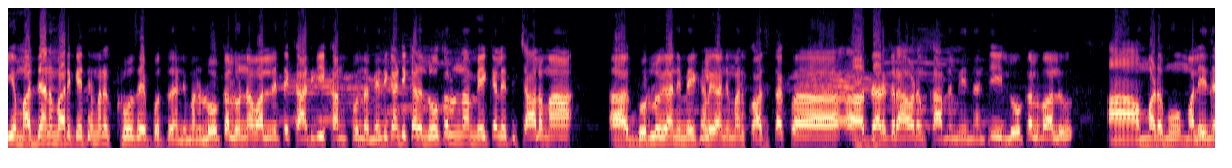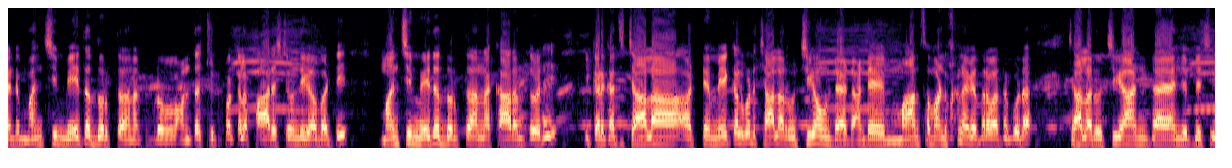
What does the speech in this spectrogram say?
ఇక మధ్యాహ్నం వరకు అయితే మనకు క్లోజ్ అయిపోతుందండి. మన లోకల్ ఉన్న వాళ్ళని అయితే కాడికి కనుక్కుందాం. ఎందుకంటే ఇక్కడ లోకల్ ఉన్న మేకలు అయితే చాలా మా గొర్రెలు కానీ మేకలు కానీ మనకు అతి తక్కువ ధరకు రావడం కారణం ఏంటంటే ఈ లోకల్ వాళ్ళు అమ్మడము మళ్ళీ ఏంటంటే మంచి మేత దొరుకుతుంది అన్నట్టు. ఇప్పుడు అంత చుట్టుపక్కల ఫారెస్ట్ ఉంది కాబట్టి మంచి మేత దొరుకుతుంది అన్న కారంతో ఇక్కడికి వచ్చి చాలా అంటే మేకలు కూడా చాలా రుచిగా ఉంటాయట. అంటే మాంసం వండుకున్న తర్వాత కూడా చాలా రుచిగా ఉంటాయని చెప్పేసి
